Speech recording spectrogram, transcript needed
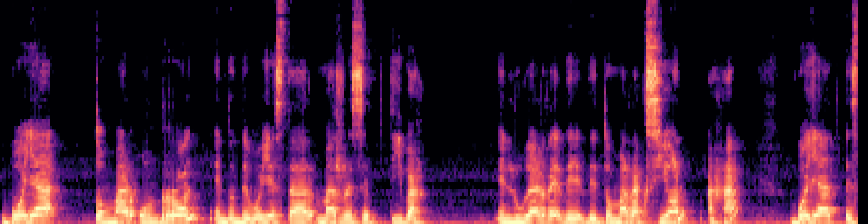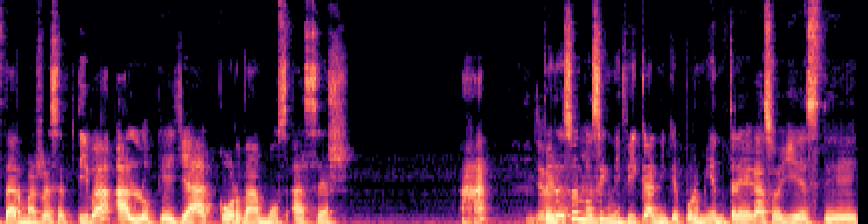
voy a tomar un rol en donde voy a estar más receptiva. En lugar de, tomar acción, ajá, voy a estar más receptiva a lo que ya acordamos hacer. Ajá. Pero eso no significa ni que por mi entrega soy este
